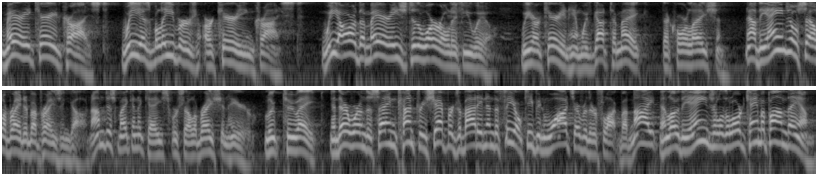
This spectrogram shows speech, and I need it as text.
Mary carried Christ. We as believers are carrying Christ. We are the marriage to the world, if you will. We are carrying Him. We've got to make the correlation. Now, the angels celebrated by praising God. I'm just making a case for celebration here. Luke 2 8. And there were in the same country shepherds abiding in the field, keeping watch over their flock by night. And lo, the angel of the Lord came upon them,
